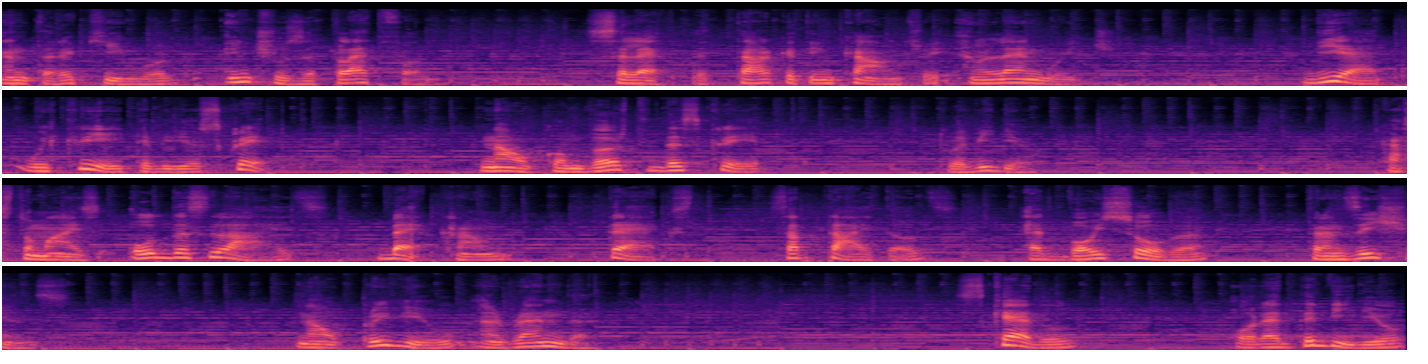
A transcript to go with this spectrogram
Enter a keyword and choose a platform select the targeting country and language. The app will create a video script. Now convert the script to a video. Customize all the slides, background, text, subtitles, add voiceover, transitions. Now preview and render. Schedule or add the video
